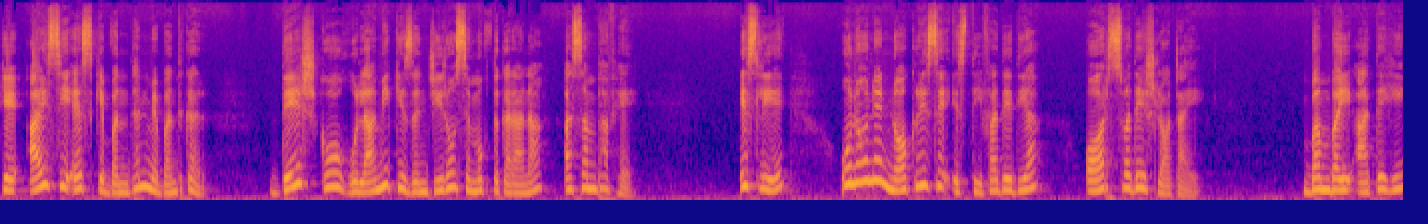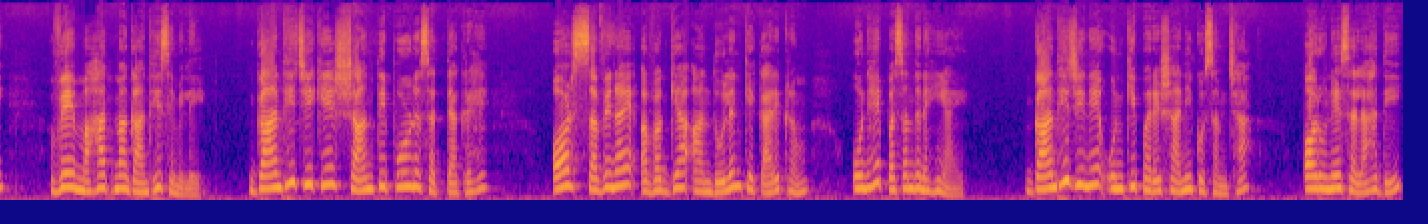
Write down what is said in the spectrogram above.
कि आईसीएस के बंधन में बंधकर देश को गुलामी की जंजीरों से मुक्त कराना असंभव है। इसलिए उन्होंने नौकरी से इस्तीफा दे दिया और स्वदेश लौट आए। बंबई आते ही वे महात्मा गांधी से मिले। गांधी जी के शांतिपूर्ण सत्याग्रह और सविनय अवज्ञा आंदोलन के कार्यक्रम उन्हें पसंद नहीं आए। गांधी जी ने उनकी परेशानी को समझा और उन्हें सलाह दी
